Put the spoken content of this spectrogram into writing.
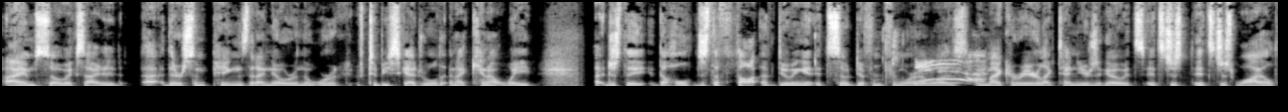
I am so excited. Uh, there's some pings that I know are in the work to be scheduled, and I cannot wait. Uh, just the the whole just the thought of doing it. It's so different from where yeah. I was in my career, like ten years ago. It's it's just it's just wild.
